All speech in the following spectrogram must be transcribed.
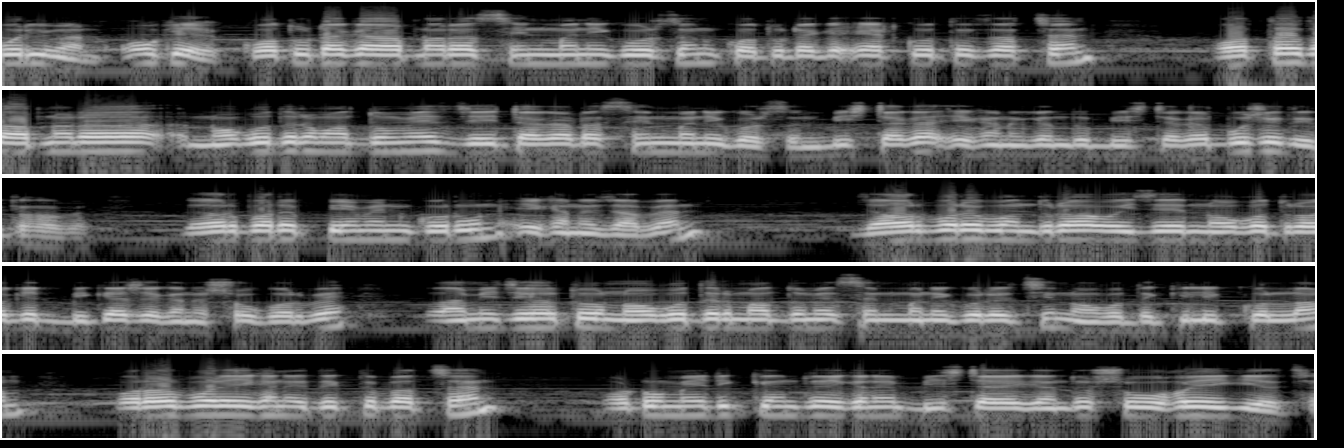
পরিমাণ। ওকে কত টাকা আপনারা সেন্ড মানি করছেন, কত টাকা অ্যাড করতে চাচ্ছেন? অর্থাৎ আপনারা নগদের মাধ্যমে যেই টাকাটা সেন্ড মানি করছেন, বিশ টাকা, এখানে কিন্তু বিশ টাকা বসে দিতে হবে। দেওয়ার পরে পেমেন্ট করুন, এখানে যাবেন। যাওয়ার পরে বন্ধুরা, ওই যে নগদ রকেট বিকাশ এখানে শো করবে। তো আমি যেহেতু নগদের মাধ্যমে সেন্ড মানি করেছি, নগদে ক্লিক করলাম। করার পরে এখানে দেখতে পাচ্ছেন অটোমেটিক কিন্তু এখানে বিশ টাকা কিন্তু শো হয়ে গিয়েছে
